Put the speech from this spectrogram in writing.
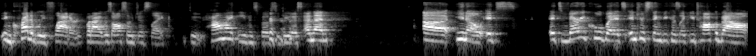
incredibly flattered. But I was also just like, dude, how am I even supposed to do this? And then uh, you know, it's it's very cool, but it's interesting because like you talk about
